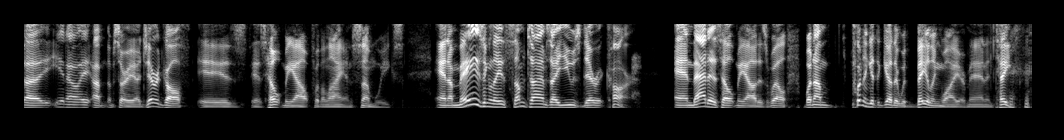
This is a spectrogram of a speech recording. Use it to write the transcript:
Uh, you know, I'm, I'm sorry. Uh, Jared Goff is has helped me out for the Lions some weeks, and amazingly, sometimes I use Derek Carr, and that has helped me out as well. But I'm putting it together with baling wire, man, and tape, you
